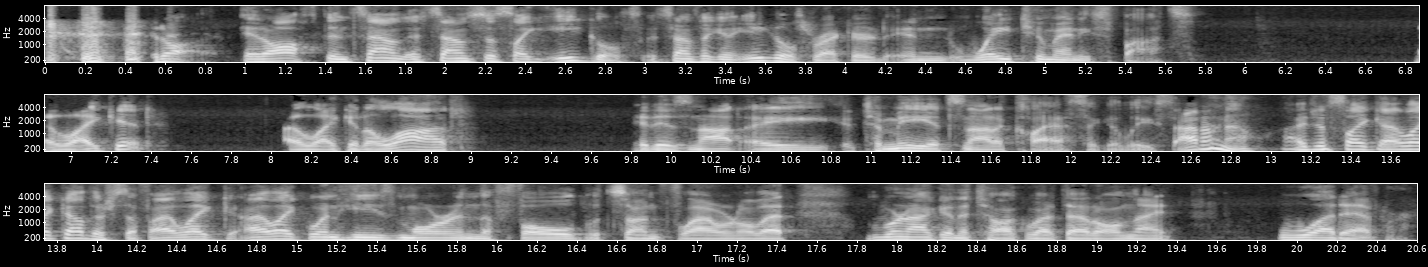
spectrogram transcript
it it often sounds it sounds just like Eagles. It sounds like an Eagles record in way too many spots. I like it. I like it a lot. It is not a to me it's not a classic at least. I don't know. I just like I like other stuff. I like I like when he's more in the fold with Sunflower and all that. We're not going to talk about that all night. Whatever.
